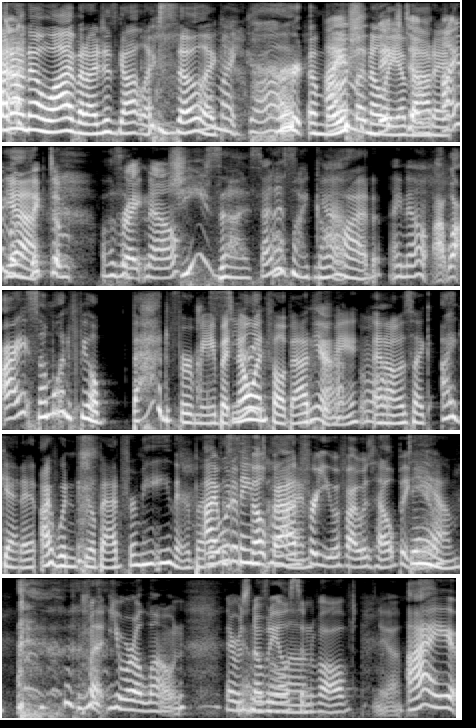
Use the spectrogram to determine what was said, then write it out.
I yeah. don't know why, but I just got like so oh like oh my god. hurt I am a emotionally about it. I am yeah, a victim I was right now. Jesus, That oh is- my yeah. god, I know. I, well, I someone feel bad for me, but no one felt bad Yeah, for me, and. I was like, I get it. I wouldn't feel bad for me either, but I would have felt bad for you if I was helping Damn. you. But you were alone. There was Yeah, I was nobody else involved. yeah. I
